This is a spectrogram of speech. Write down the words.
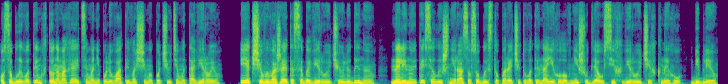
особливо тим, хто намагається маніпулювати вашими почуттями та вірою. І якщо ви вважаєте себе віруючою людиною, не лінуйтеся лишній раз особисто перечитувати найголовнішу для усіх віруючих книгу Біблію.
